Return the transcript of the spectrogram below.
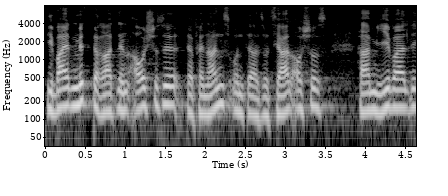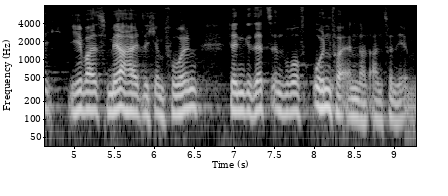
Die beiden mitberatenden Ausschüsse, der Finanz- und der Sozialausschuss, haben jeweils mehrheitlich empfohlen, den Gesetzentwurf unverändert anzunehmen.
